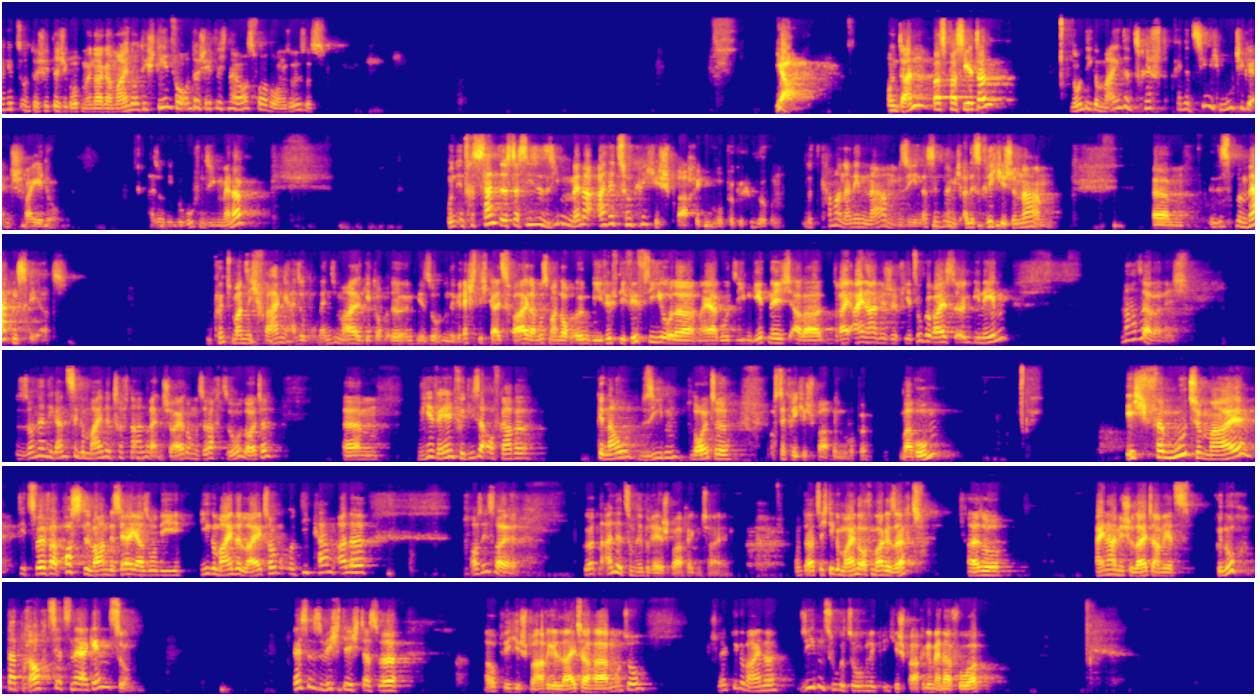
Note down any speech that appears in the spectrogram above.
da gibt es unterschiedliche Gruppen in der Gemeinde und die stehen vor unterschiedlichen Herausforderungen, so ist es. Ja, und dann, was passiert dann? Nun, die Gemeinde trifft eine ziemlich mutige Entscheidung. Also die berufen sieben Männer. Und interessant ist, dass diese sieben Männer alle zur griechischsprachigen Gruppe gehören. Das kann man an den Namen sehen. Das sind nämlich alles griechische Namen. Ähm, das ist bemerkenswert könnte man sich fragen, also Moment mal, geht doch irgendwie so um eine Gerechtigkeitsfrage, da muss man doch irgendwie 50-50 oder, naja gut, sieben geht nicht, aber drei Einheimische, vier Zugereiste irgendwie nehmen. Machen sie aber nicht. Sondern die ganze Gemeinde trifft eine andere Entscheidung und sagt, so Leute, ähm, wir wählen für diese Aufgabe genau sieben Leute aus der griechischsprachigen Gruppe. Warum? Ich vermute mal, die zwölf Apostel waren bisher ja so die, die Gemeindeleitung und die kamen alle aus Israel, gehörten alle zum hebräischsprachigen Teil. Und da hat sich die Gemeinde offenbar gesagt, also einheimische Leiter haben wir jetzt genug, da braucht es jetzt eine Ergänzung. Es ist wichtig, dass wir auch griechischsprachige Leiter haben und so schlägt die Gemeinde sieben zugezogene griechischsprachige Männer vor,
